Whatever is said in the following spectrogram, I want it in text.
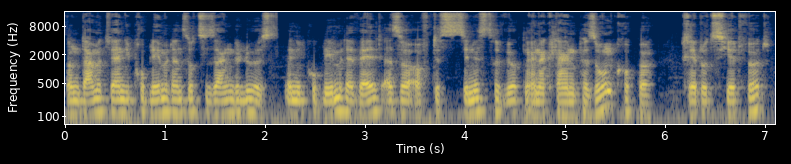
Und damit werden die Probleme dann sozusagen gelöst. Wenn die Probleme der Welt also auf das sinistre Wirken einer kleinen Personengruppe reduziert wird,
